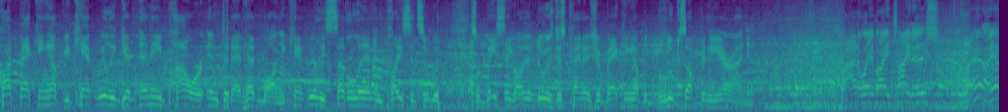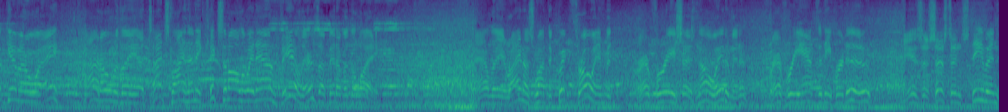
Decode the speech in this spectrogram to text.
caught backing up, you can't really get any power into that head ball. And you can't really settle in and place it. So, with, so basically all you do is just kind of as you're backing up, it loops up in the air on you. Right away by Titus. Well, he'll give it away. Out over the uh, touchline, then he kicks it all the way downfield. There's a bit of a delay. Rhinos want the quick throw in, but referee says, no, wait a minute. Referee Anthony Purdue, his assistant Stephen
